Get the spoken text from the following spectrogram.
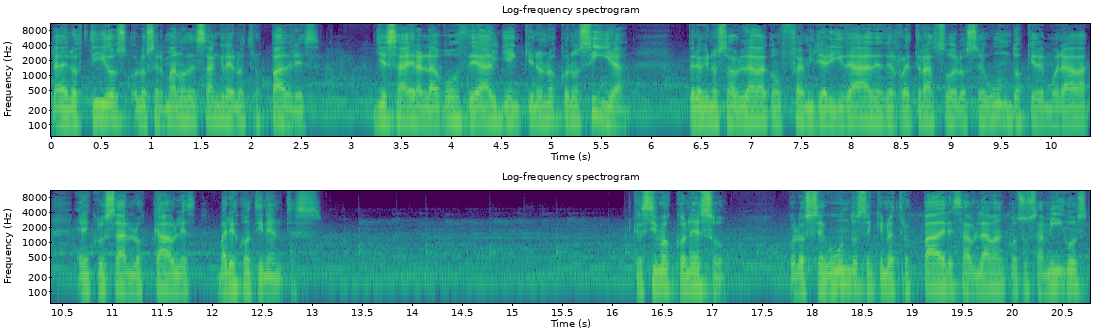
la de los tíos o los hermanos de sangre de nuestros padres, y esa era la voz de alguien que no nos conocía, pero que nos hablaba con familiaridad desde el retraso de los segundos que demoraba en cruzar los cables varios continentes. Crecimos con eso, con los segundos en que nuestros padres hablaban con sus amigos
